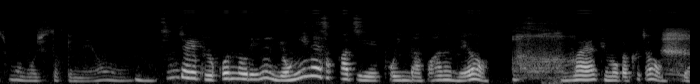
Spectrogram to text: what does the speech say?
정말 멋있었겠네요. 음, 심지어 이 불꽃놀이는 용인에서까지 보인다고 하는데요. 정말 규모가 크죠. 네.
